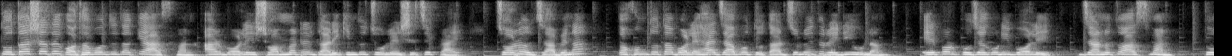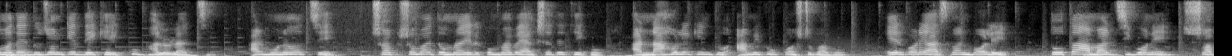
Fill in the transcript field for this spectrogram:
তোতার সাথে কথা বলতে থাকে আসমান, আর বলে, সম্রাটের গাড়ি কিন্তু চলে এসেছে প্রায়। চলো, যাবে না? তখন তোতা বলে হ্যাঁ যাব তো, তার জন্যই তো রেডি হলাম। এরপর কোজাগরি বলে, জানো তো আসমান, তোমাদের দুজনকে দেখে খুব ভালো লাগছে। আর মনে হচ্ছে, সব সময় তোমরা এরকমভাবে একসাথে থেকো, আর না হলে কিন্তু আমি খুব কষ্ট পাবো। এরপরে আসমান বলে, তোতা আমার জীবনে সব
